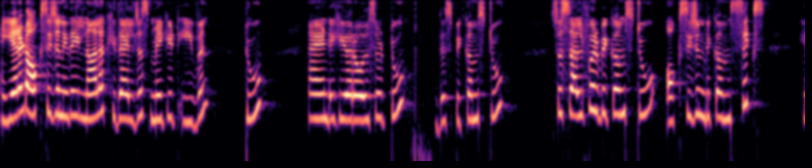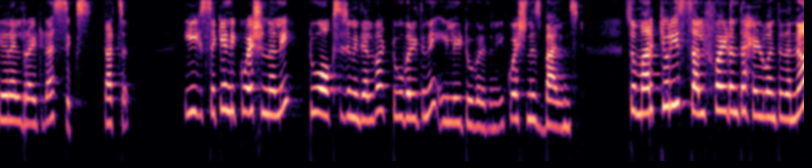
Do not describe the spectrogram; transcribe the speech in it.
ಎರಡು ಆಕ್ಸಿಜನ್ ಇದೆ, ಇಲ್ಲಿ ನಾಲ್ಕು ಇದೆ I'll just make it even two and here also two this becomes two so sulphur becomes two oxygen becomes six here I'll write it as six that's it ಈ ಸೆಕೆಂಡ್ ಇಕ್ವೇಷನಲ್ಲಿ ಟೂ ಆಕ್ಸಿಜನ್ ಇದೆಯಲ್ವಾ ಟೂ ಬರೀತೀನಿ, ಇಲ್ಲಿ ಟೂ ಬರೀತೀನಿ. Equation is balanced so mercury sulphide ಅಂತ ಹೇಳುವಂಥದ್ದನ್ನು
